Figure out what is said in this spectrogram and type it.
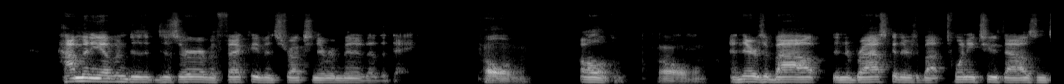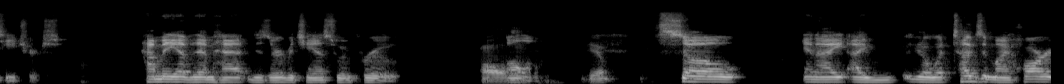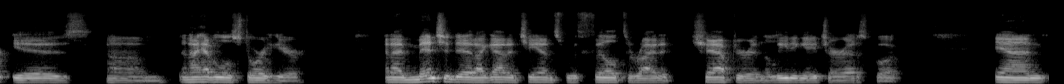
How many of them do, deserve effective instruction every minute of the day? All of them. All of them. All of them. And there's about, in Nebraska, there's about 22,000 teachers. How many of them had deserve a chance to improve? All, all of them. Yep. So, and I, I, you know, what tugs at my heart is, um, and I have a little story here, and I mentioned it. I got a chance with Phil to write a chapter in the Leading HRS book, and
